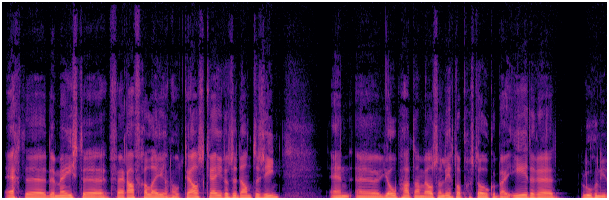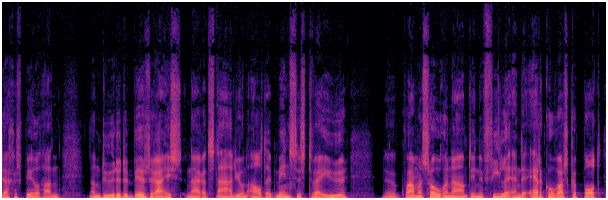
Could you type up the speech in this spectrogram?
Echt de meeste verafgelegen hotels kregen ze dan te zien. En Joop had dan wel zijn licht opgestoken bij eerdere ploegen die daar gespeeld hadden. Dan duurde de busreis naar het stadion altijd minstens twee uur. Er kwam een zogenaamd in de file en de airco was kapot.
